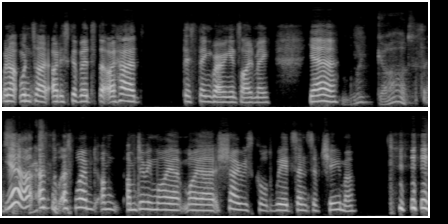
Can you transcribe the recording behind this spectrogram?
when I, once I, I discovered that I had this thing growing inside me. Yeah. Oh my God. That's yeah, that's, that's, why I'm I'm I'm doing my uh, my uh, show is called Weird Sense of Tumor.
